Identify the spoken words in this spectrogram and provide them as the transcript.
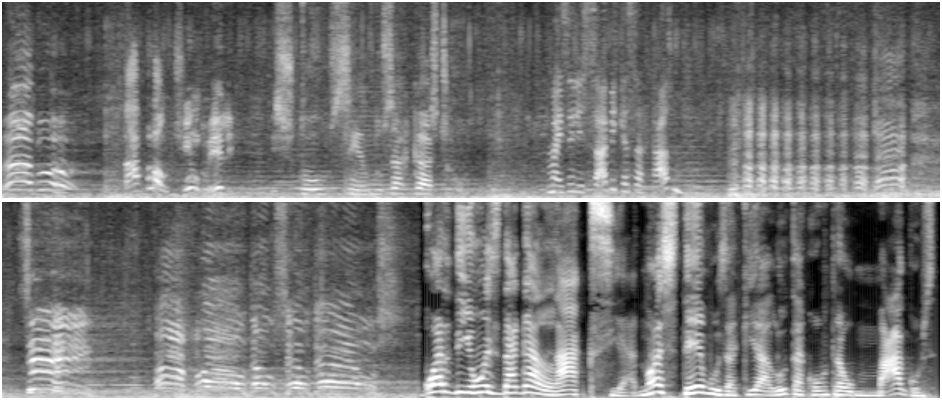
Bravo! Tá aplaudindo ele? Estou sendo sarcástico. Mas ele sabe que é sarcasmo? Sim! Aplauda o seu Deus! Guardiões da Galáxia. Nós temos aqui a luta contra o Magus,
